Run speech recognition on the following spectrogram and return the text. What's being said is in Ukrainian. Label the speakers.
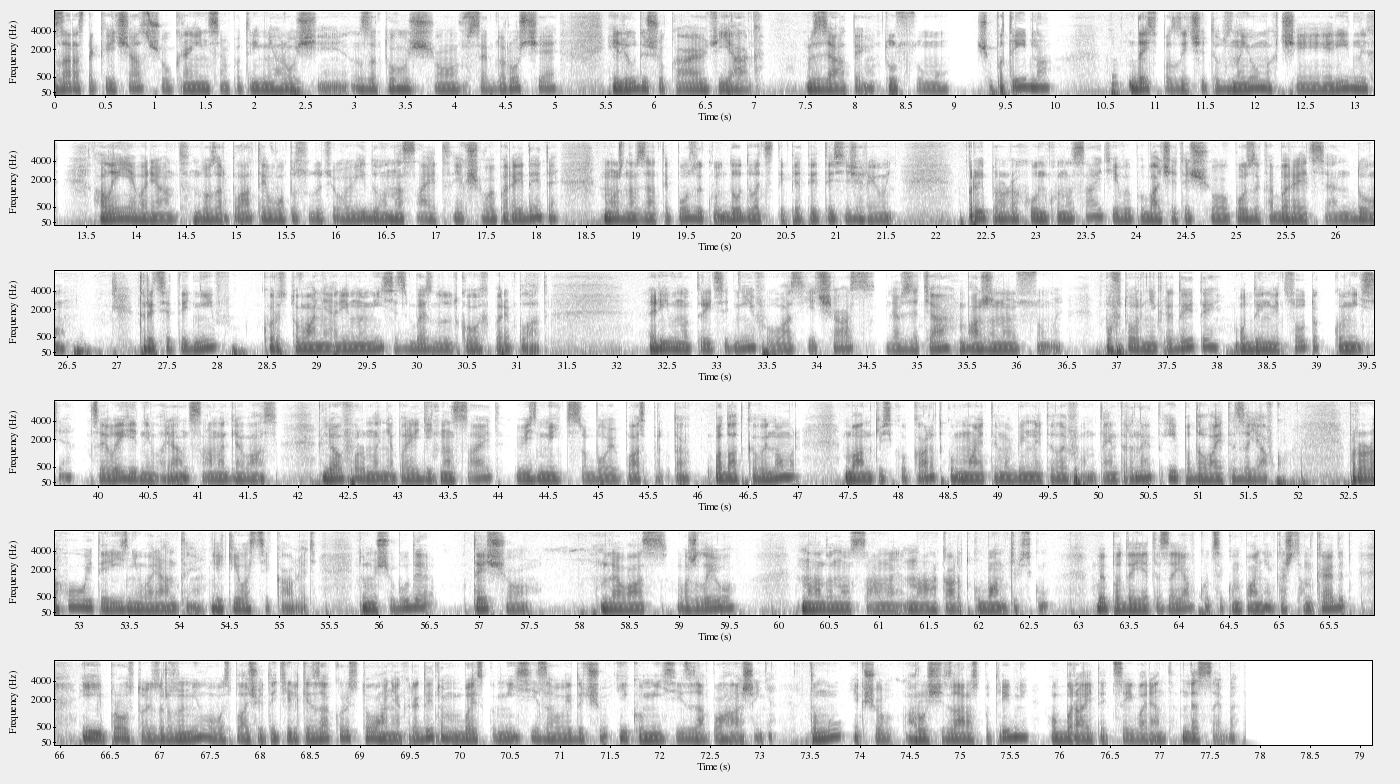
Speaker 1: Зараз такий час, що українцям потрібні гроші за того, що все дорожче, і люди шукають, як взяти ту суму, що потрібно, десь позичити у знайомих чи рідних. Але є варіант до зарплати в опису до цього відео на сайт. Якщо ви перейдете, можна взяти позику до 25 тисяч гривень. При прорахунку на сайті ви побачите, що позика береться до 30 днів користування рівно місяць без додаткових переплат. Рівно 30 днів у вас є час для взяття бажаної суми. Повторні кредити 1% комісія. Це вигідний варіант саме для вас. Для оформлення перейдіть на сайт, візьміть з собою паспорт та податковий номер, банківську картку, майте мобільний телефон та інтернет і подавайте заявку. Прораховуйте різні варіанти, які вас цікавлять, тому що буде те, що для вас важливо, надано саме на картку банківську. Ви подаєте заявку, це компанія Каштан Кредит, і просто і зрозуміло, ви сплачуєте тільки за користування кредитом без комісії за видачу і комісії за погашення. Тому, якщо гроші зараз потрібні, обирайте цей варіант для себе.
